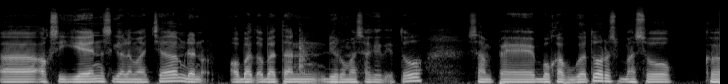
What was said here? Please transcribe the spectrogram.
eh, oksigen segala macam dan obat-obatan di rumah sakit itu sampai bokap gua tuh harus masuk ke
